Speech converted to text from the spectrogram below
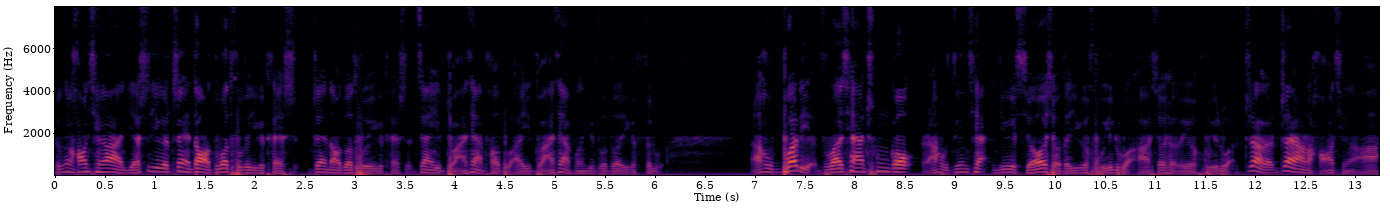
整个行情啊也是一个震荡多头的一个态势，震荡多头的一个态势，建议短线操作啊，以短线逢低做多一个思路。然后玻璃昨天冲高，然后今天一个小小的一个回落啊，小小的一个回落，这个这样的行情啊。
